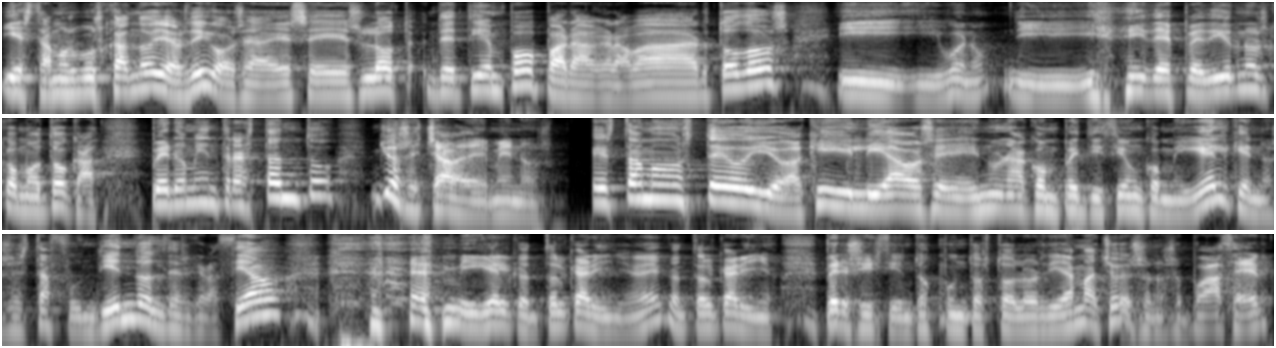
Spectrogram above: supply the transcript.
y estamos buscando, ya os digo, o sea, ese slot de tiempo para grabar todos y, bueno, y, y despedirnos como toca. Pero mientras tanto, yo os echaba de menos. Estamos Teo y yo aquí liados en una competición con Miguel que nos está fundiendo el desgraciado. Miguel, con todo el cariño, ¿eh? Con todo el cariño. Pero 600 puntos todos los días, macho, eso no se puede hacer.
